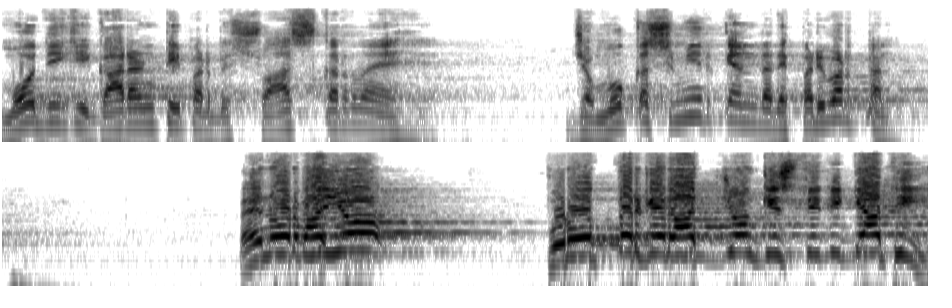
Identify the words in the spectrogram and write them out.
मोदी की गारंटी पर विश्वास कर रहे हैं। जम्मू कश्मीर के अंदर परिवर्तन। बहनों और भाइयों पूर्वोत्तर के राज्यों की स्थिति क्या थी?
